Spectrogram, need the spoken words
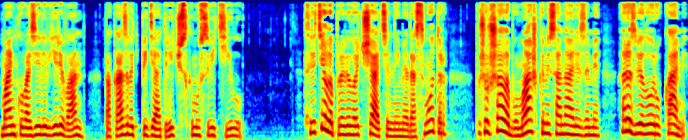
Маньку возили в Ереван показывать педиатрическому светилу. Светило провело тщательный медосмотр, пошуршало бумажками с анализами, развело руками.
